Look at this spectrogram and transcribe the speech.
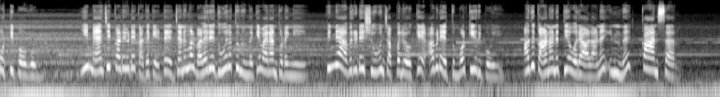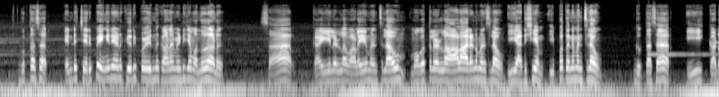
പൊട്ടിപ്പോകും. ഈ മാജിക് കടയുടെ കഥ കേട്ട് ജനങ്ങൾ വളരെ ദൂരത്തു നിന്നൊക്കെ വരാൻ തുടങ്ങി. പിന്നെ അവരുടെ ഷൂവും ചപ്പലും ഒക്കെ അവിടെ എത്തുമ്പോൾ കീറിപ്പോയി. അത് കാണാനെത്തിയ ഒരാളാണ് ഇന്ന് കാൻസർ ഗുപ്ത സർ എന്റെ ചെരുപ്പ് എങ്ങനെയാണ് കീറിപ്പോയതെന്ന് കാണാൻ വേണ്ടി ഞാൻ വന്നതാണ്. സാർ കയ്യിലുള്ള വളയും മനസ്സിലാവും മുഖത്തിലുള്ള ആളാരാണ് മനസ്സിലാവും. ഈ അതിശയം ഇപ്പൊ തന്നെ മനസ്സിലാവും. ഗുപ്ത സാർ ഈ കട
